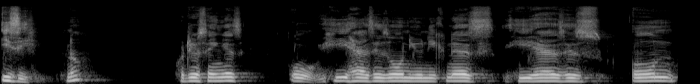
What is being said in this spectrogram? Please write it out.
easy, no? What you're saying is, oh, he has his own uniqueness, he has his own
